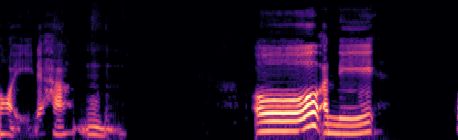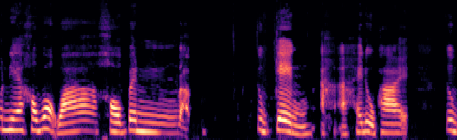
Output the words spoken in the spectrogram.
น่อยๆนะคะ อืม เออ อันนี้ คนเนี้ยเขาบอกว่าเขาเป็นแบบจูบเก่ง อะให้ดูไพ่จูบ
